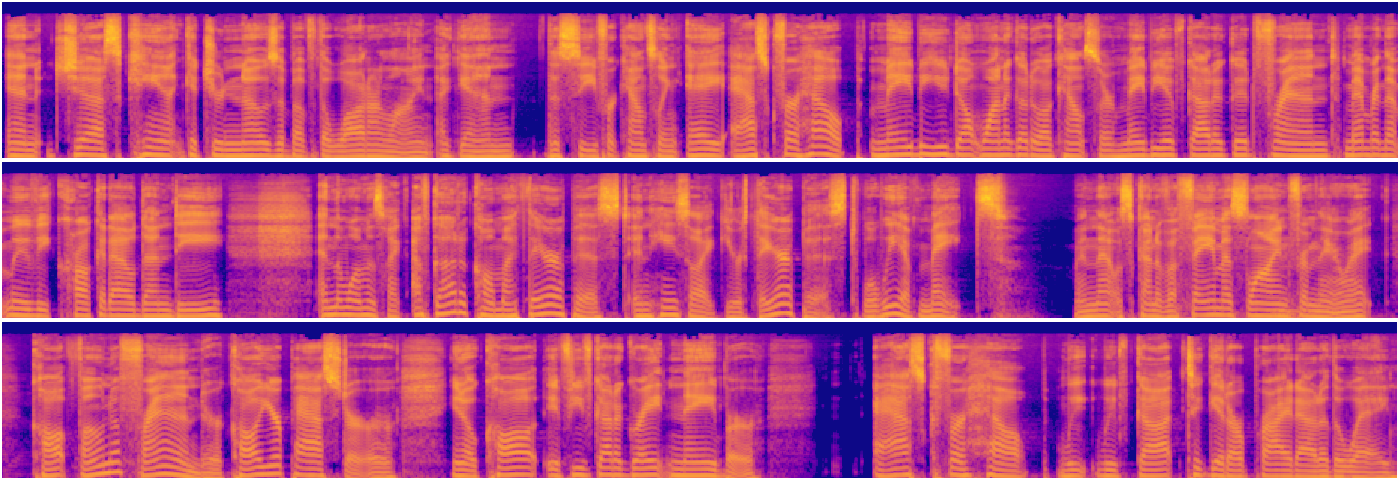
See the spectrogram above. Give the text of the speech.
and just can't get your nose above the waterline. Again, the C for counseling. A, ask for help. Maybe you don't want to go to a counselor. Maybe you've got a good friend. Remember that movie, Crocodile Dundee? And the woman's like, I've got to call my therapist. And he's like, Your therapist? Well, we have mates. And that was kind of a famous line from there, right? Call phone a friend or call your pastor or, you know, call if you've got a great neighbor, ask for help. We we've got to get our pride out of the way.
